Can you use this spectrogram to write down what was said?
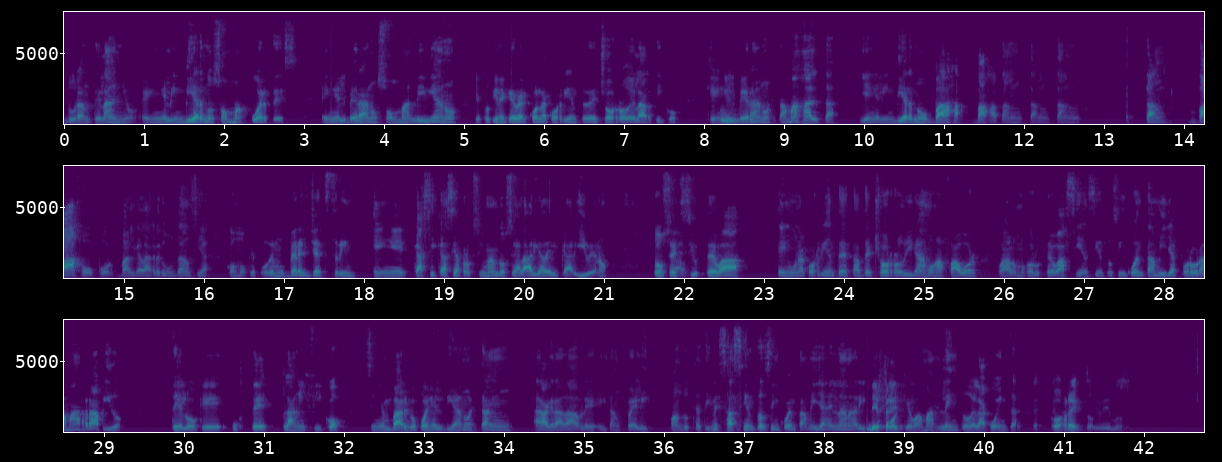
durante el año. En el invierno son más fuertes, en el verano son más livianos. Y esto tiene que ver con la corriente de chorro del Ártico, que en el verano está más alta y en el invierno baja, baja tan, tan, tan, tan bajo, por valga la redundancia, como que podemos ver el jet stream en casi casi aproximándose al área del Caribe, ¿no? Entonces, si usted va en una corriente de estas de chorro, digamos, a favor, pues a lo mejor usted va a 100, 150 millas por hora más rápido de lo que usted planificó. Sin embargo, pues el día no es tan agradable y tan feliz cuando usted tiene esas 150 millas en la nariz, porque va más lento de la cuenta. Correcto.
